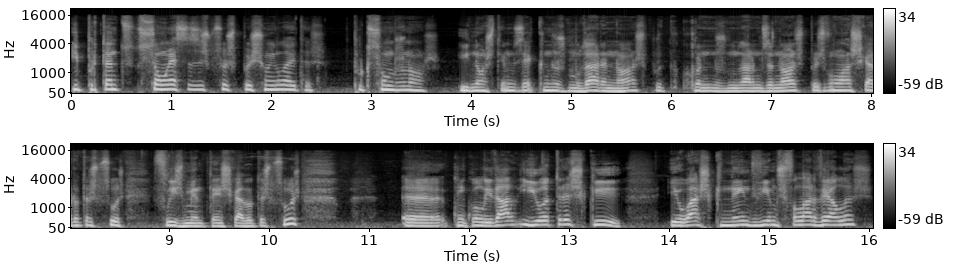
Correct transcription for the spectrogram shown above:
E, portanto, são essas as pessoas que depois são eleitas, porque somos nós. E nós temos é que nos mudar a nós, porque quando nos mudarmos a nós, depois vão lá chegar outras pessoas. Felizmente têm chegado outras pessoas, uh, com qualidade e outras que eu acho que nem devíamos falar delas.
